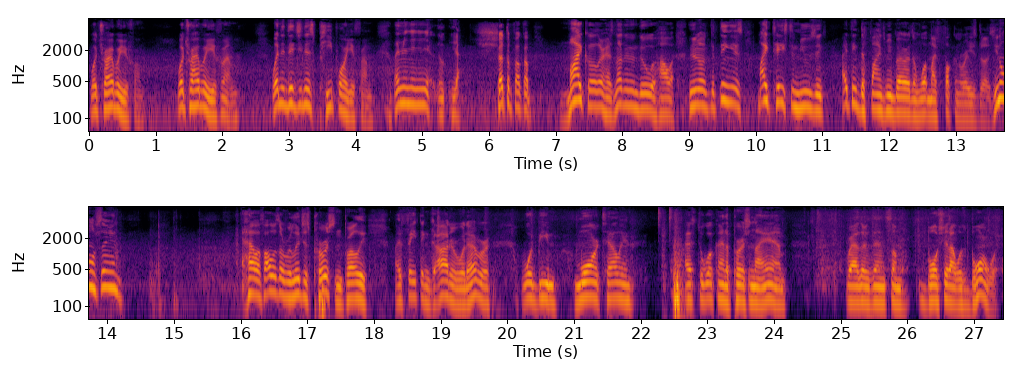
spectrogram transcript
what tribe are you from? What tribe are you from? What indigenous people are you from? Yeah, shut the fuck up. My color has nothing to do with how, you know, the thing is, my taste in music, I think defines me better than what my fucking race does. You know what I'm saying? Hell, if I was a religious person, probably my faith in God or whatever would be more telling as to what kind of person I am rather than some bullshit I was born with.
